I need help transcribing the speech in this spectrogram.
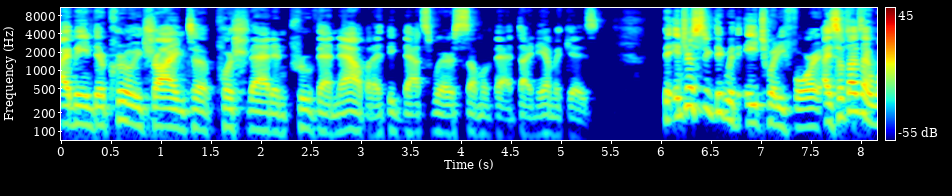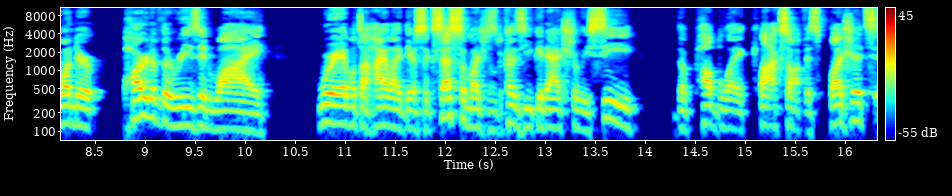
I mean, they're clearly trying to push that and prove that now, but I think that's where some of that dynamic is. The interesting thing with A24, I sometimes I wonder part of the reason why we're able to highlight their success so much is because you could actually see the public box office budgets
